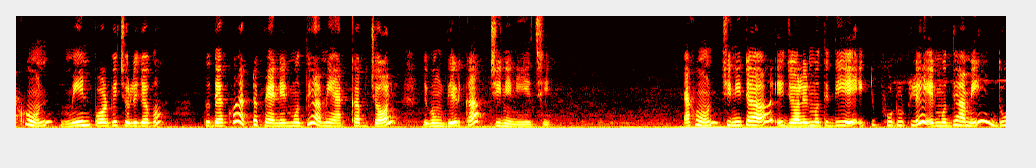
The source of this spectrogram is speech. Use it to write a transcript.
এখন মেন পর্বে চলে যাব। তো দেখো একটা প্যানের মধ্যে আমি এক কাপ জল এবং দেড় কাপ চিনি নিয়েছি। এখন চিনিটা এই জলের মধ্যে দিয়ে একটু ফুট উঠলে এর মধ্যে আমি দু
